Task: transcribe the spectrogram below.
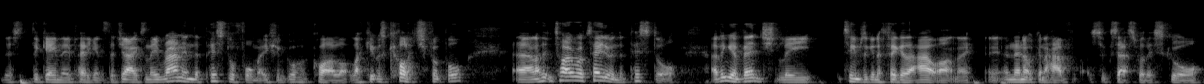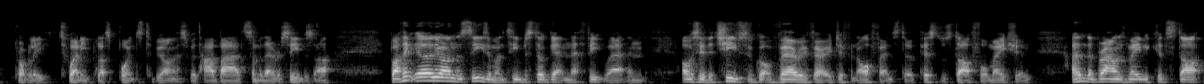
this the game they played against the Jags, and they ran in the pistol formation quite a lot, like it was college football. Uh, and I think Tyrod Taylor in the pistol. I think eventually teams are going to figure that out, aren't they? And they're not going to have success where they score probably 20 plus points, to be honest, with how bad some of their receivers are. But I think early on in the season, when teams are still getting their feet wet, and obviously the Chiefs have got a very, very different offense to a pistol star formation. I think the Browns maybe could start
